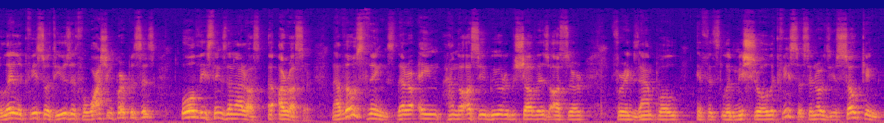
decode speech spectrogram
v'leila kviso, to use it for washing purposes, all these things are not uh, are usher. Now those things that are b'shav is usher. For example, if it's lemishro lekvisos, in other words, you're soaking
